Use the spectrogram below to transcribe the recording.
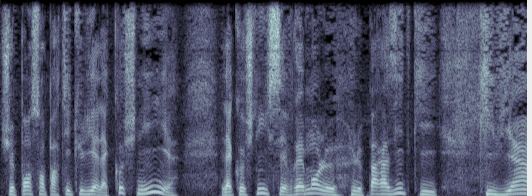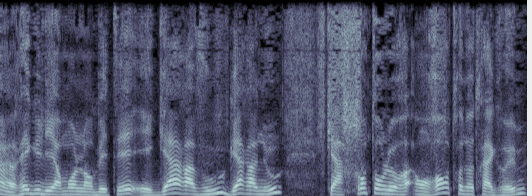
Je pense en particulier à la cochenille. La cochenille, c'est vraiment le, parasite qui, vient régulièrement l'embêter. Et gare à vous, gare à nous, car quand on rentre notre agrume,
